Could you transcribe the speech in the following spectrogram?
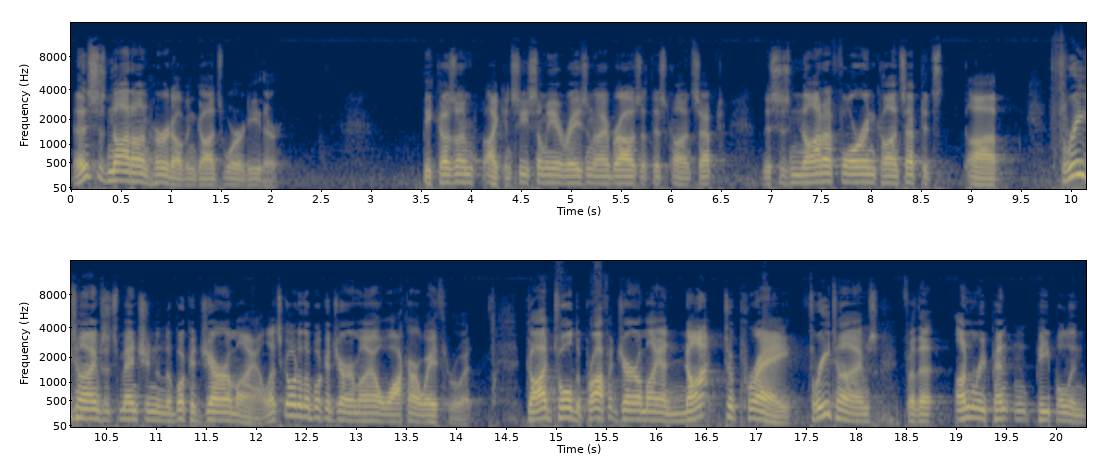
Now, this is not unheard of in God's Word either. Because I'm, I can see some of you raising eyebrows at this concept. This is not a foreign concept. It's uh, Three times it's mentioned in the book of Jeremiah. Let's go to the book of Jeremiah, walk our way through it. God told the prophet Jeremiah not to pray three times for the unrepentant people in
